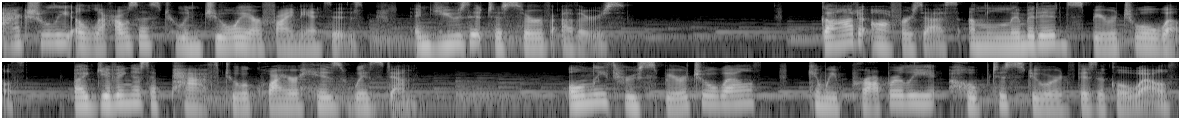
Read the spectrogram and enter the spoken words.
actually allows us to enjoy our finances and use it to serve others. God offers us unlimited spiritual wealth by giving us a path to acquire His wisdom only through spiritual wealth can we properly hope to steward physical wealth.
